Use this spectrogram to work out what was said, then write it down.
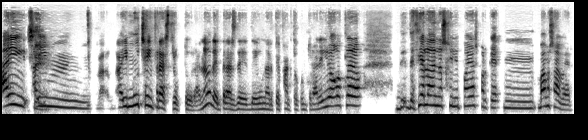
hay, Sí. hay, mm, hay mucha infraestructura ¿no? detrás de, de un artefacto cultural. Y luego, claro, de- decía lo de los gilipollas porque, mm, vamos a ver,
